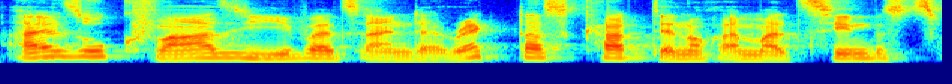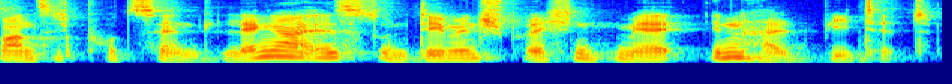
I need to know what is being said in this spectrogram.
Also quasi jeweils einen Director's Cut, der noch einmal 10 bis 20 Prozent länger ist und dementsprechend mehr Inhalt bietet.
